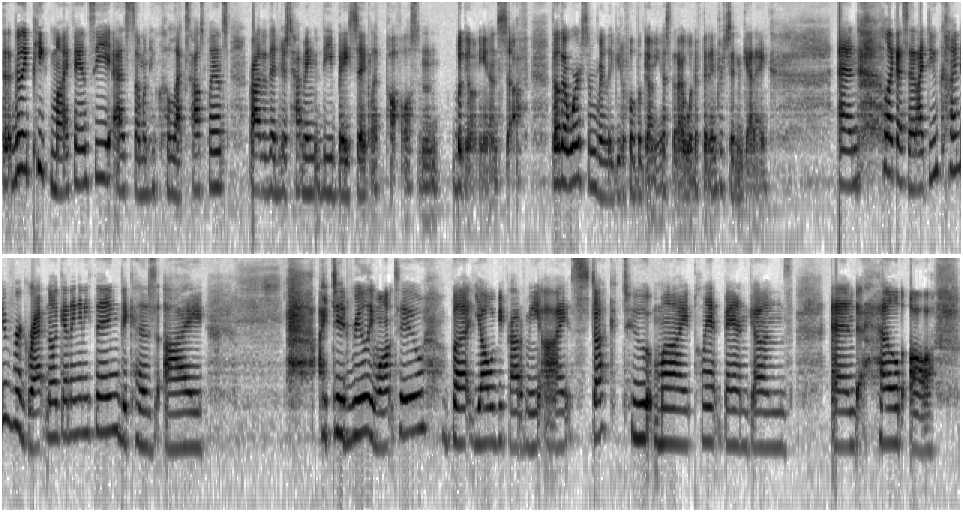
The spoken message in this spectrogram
that really piqued my fancy as someone who collects houseplants rather than just having the basic like pothos and begonia and stuff. Though there were some really beautiful begonias that I would have been interested in getting. And like I said, I do kind of regret not getting anything because I I did really want to, but y'all would be proud of me. I stuck to my plant ban guns and held off.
